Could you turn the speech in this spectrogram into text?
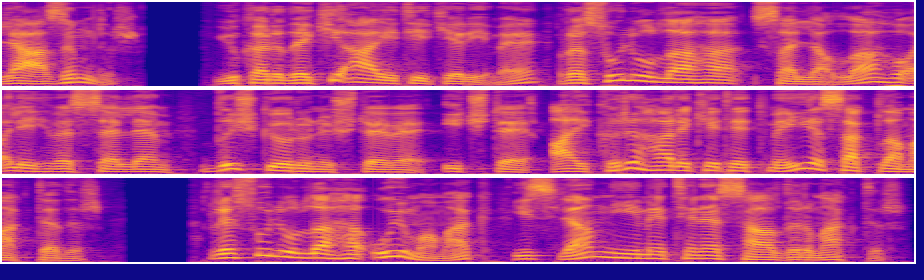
lazımdır. Yukarıdaki ayeti kerime Resulullah'a sallallahu aleyhi ve sellem dış görünüşte ve içte aykırı hareket etmeyi yasaklamaktadır. Resulullah'a uymamak İslam nimetine saldırmaktır.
